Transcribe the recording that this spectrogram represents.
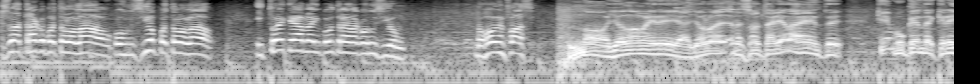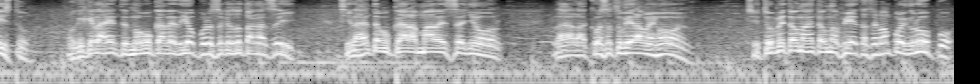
Eso es atraco por todos lados, corrupción por todos lados. Y todo el que habla en contra de la corrupción, lo joden fácil. No, yo no me iría. Yo le, soltaría a la gente que busquen de Cristo. Porque es que la gente no busca de Dios, por eso es que eso están así. Si la gente buscara más del Señor, la, la cosa estuviera mejor. Si tú invitas a una gente a una fiesta, se van por grupo.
